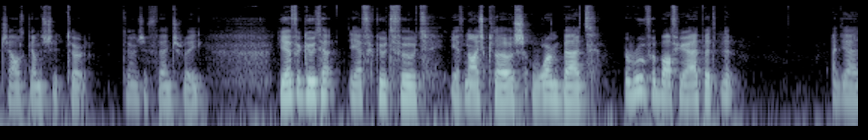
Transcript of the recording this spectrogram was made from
child comes to ter terms eventually. You have a good ha- you have good food, you have nice clothes, warm bed, a roof above your head, but uh, and yeah,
